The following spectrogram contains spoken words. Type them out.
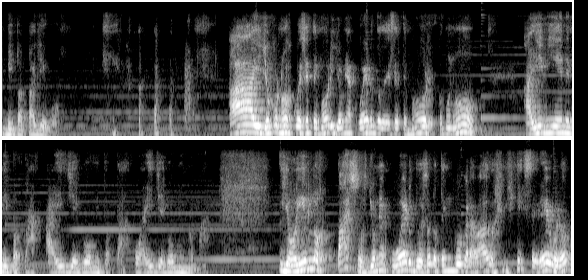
mi papá llegó. Ay, yo conozco ese temor y yo me acuerdo de ese temor, ¿cómo no? Ahí viene mi papá, ahí llegó mi papá o ahí llegó mi mamá. Y oír los pasos, yo me acuerdo, eso lo tengo grabado en mi cerebro,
